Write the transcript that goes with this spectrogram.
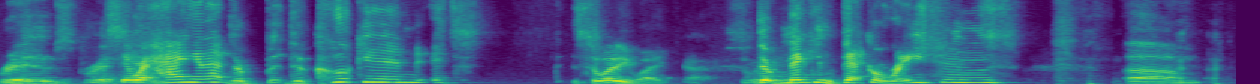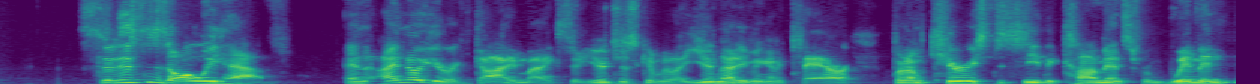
Ribs, brisket. they were hanging out. They're they're cooking. It's so anyway. Yeah. So They're making decorations. Um, so this is all we have. And I know you're a guy, Mike, so you're just gonna be like, you're not even gonna care. But I'm curious to see the comments from women,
